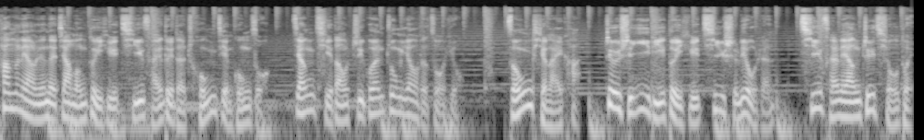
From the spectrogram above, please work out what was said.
他们两人的加盟对于奇才队的重建工作将起到至关重要的作用。总体来看，这是一笔对于七十六人、奇才两支球队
